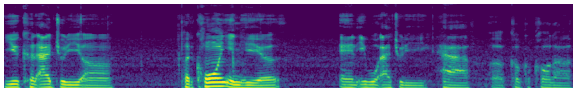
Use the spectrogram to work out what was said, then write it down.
you could actually uh, put coin in here and it will actually have a Coca-Cola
